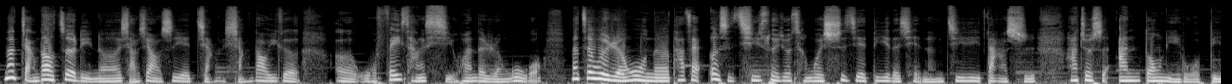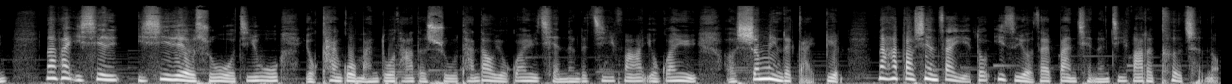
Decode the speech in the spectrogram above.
那讲到这里呢，小谢老师也讲想到一个呃，我非常喜欢的人物哦。那这位人物呢，他在二十七岁就成为世界第一的潜能激励大师，他就是安东尼罗宾。那他一系一系列的书，我几乎有看过蛮多他的书，谈到有关于潜能的激发，有关于呃生命的改变。那他到现在也都一直有在办潜能激发的课程哦，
